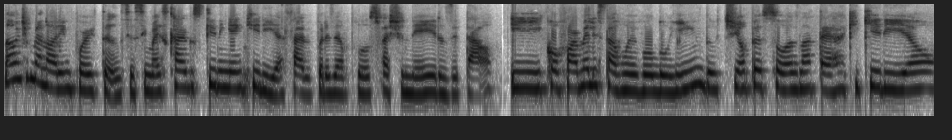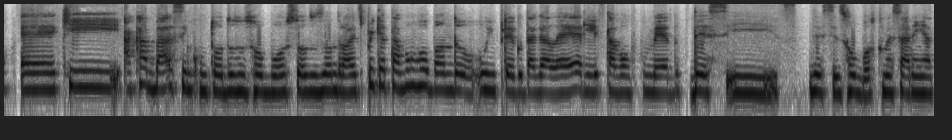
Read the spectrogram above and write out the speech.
não de menor importância, assim, mas cargos que ninguém queria, sabe? Por exemplo, os faxineiros e tal. E conforme eles estavam evoluindo, tinham pessoas na Terra que queriam é, que acabassem com todos os robôs, todos os androides, porque estavam roubando o emprego da galera, eles estavam com medo desses, desses robôs começarem a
